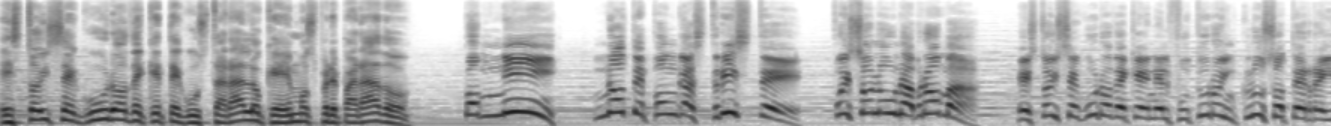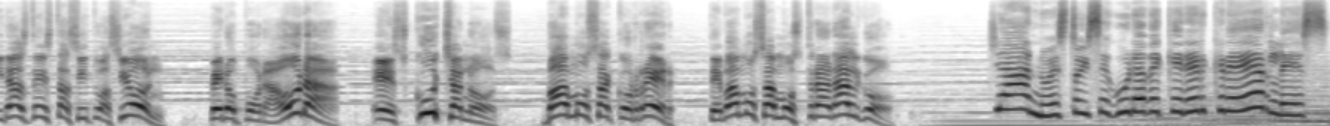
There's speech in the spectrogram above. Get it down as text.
Estoy seguro de que te gustará lo que hemos preparado. ¡Pomni! ¡No te pongas triste! ¡Fue solo una broma! Estoy seguro de que en el futuro incluso te reirás de esta situación. Pero por ahora, escúchanos. Vamos a correr. Te vamos a mostrar algo. Ya no estoy segura de querer creerles.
